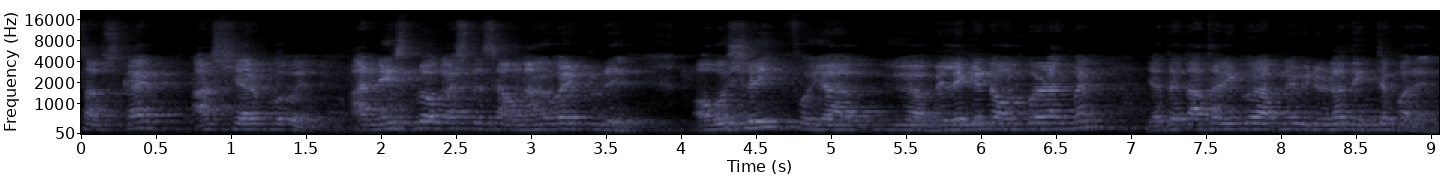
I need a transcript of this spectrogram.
সাবস্ক্রাইব আর শেয়ার করবেন। আর নেক্সট ব্লগ আসতেছে বাড়ি টুডে অবশ্যই বেলেকেনটা অন করে রাখবেন, যাতে তাড়াতাড়ি করে আপনি ভিডিওটা দেখতে পারেন।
